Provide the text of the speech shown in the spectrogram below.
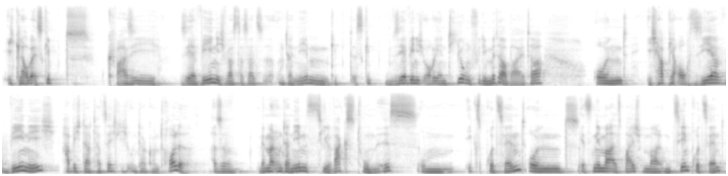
Ich glaube, es gibt quasi sehr wenig, was das als Unternehmen gibt. Es gibt sehr wenig Orientierung für die Mitarbeiter und ich habe ja auch sehr wenig, habe ich da tatsächlich unter Kontrolle. Also wenn mein Unternehmensziel Wachstum ist um x Prozent und jetzt nehmen wir als Beispiel mal um 10 Prozent,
